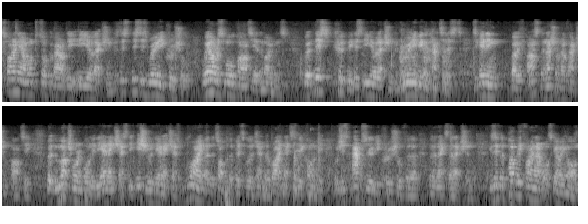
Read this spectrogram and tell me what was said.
just finally, I want to talk about the EU election because this, this is really crucial. We are a small party at the moment, but this could be, this EU election could really be the catalyst to getting both us, the National Health Action Party, but much more importantly, the NHS, the issue of the NHS, right at the top of the political agenda, right next to the economy, which is absolutely crucial for the, for the next election. Because if the public find out what's going on,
